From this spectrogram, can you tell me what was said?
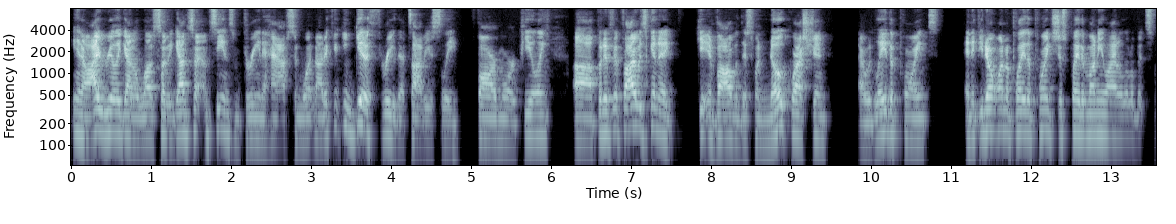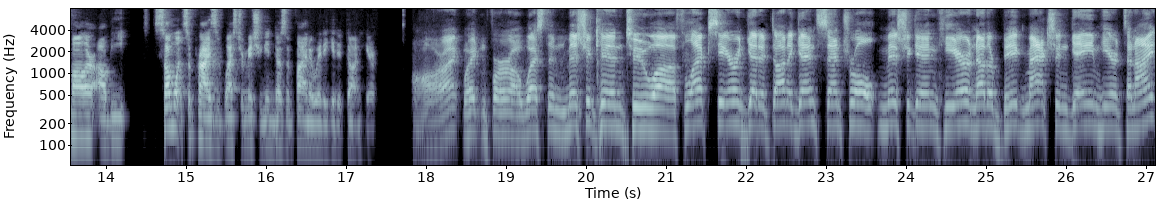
you know, I really got to love something. I'm, I'm seeing some three and a halfs and whatnot. If you can get a three, that's obviously far more appealing. Uh, but if, if I was to get involved with this one, no question, I would lay the points. And if you don't want to play the points, just play the money line a little bit smaller. I'll be somewhat surprised if Western Michigan doesn't find a way to get it done here. All right, waiting for uh, Western Michigan to uh, flex here and get it done against Central Michigan here. Another big action game here tonight.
